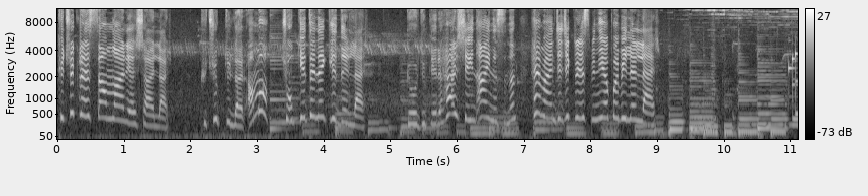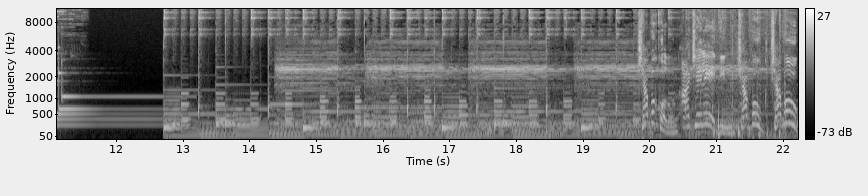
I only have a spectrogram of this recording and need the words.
küçük ressamlar yaşarlar. Küçüktürler ama çok yeteneklidirler. Gördükleri her şeyin aynısının hemencecik resmini yapabilirler. Çabuk olun, acele edin. Çabuk, çabuk.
